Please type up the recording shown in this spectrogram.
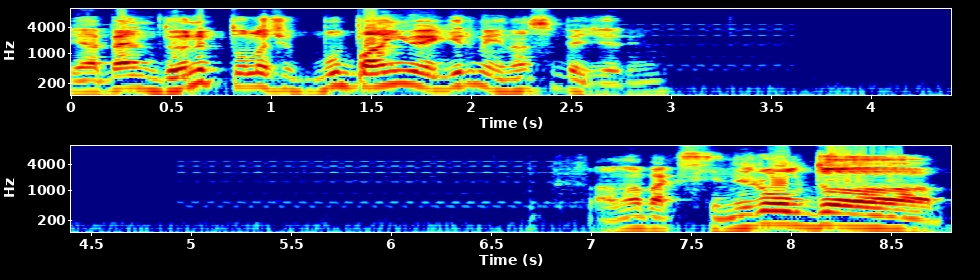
Ya ben dönüp dolaşıp bu banyoya girmeyi nasıl beceriyorum? Ama bak sinir oldum.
